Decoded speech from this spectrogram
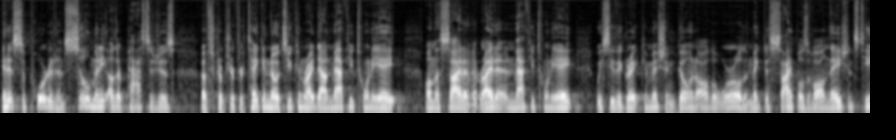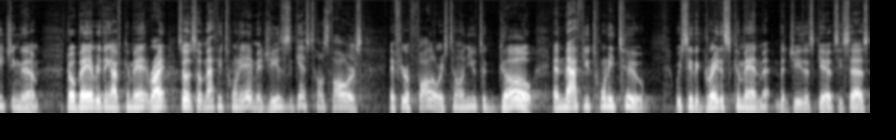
And it's supported in so many other passages of Scripture. If you're taking notes, you can write down Matthew 28 on the side of it, right? In Matthew 28, we see the Great Commission go into all the world and make disciples of all nations, teaching them to obey everything I've commanded, right? So, so Matthew 28, man, Jesus again is telling his followers, if you're a follower, he's telling you to go. In Matthew 22, we see the greatest commandment that Jesus gives. He says,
